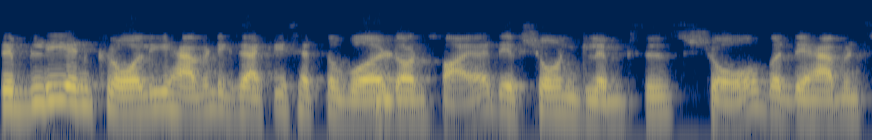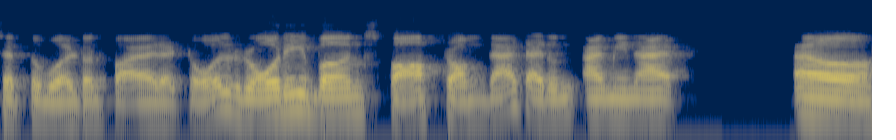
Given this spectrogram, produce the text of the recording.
Sibley and Crawley haven't exactly set the world on fire. They've shown glimpses, sure, but they haven't set the world on fire at all. Rory Burns far from that. I don't. I mean, I. Uh,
